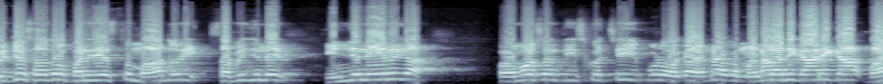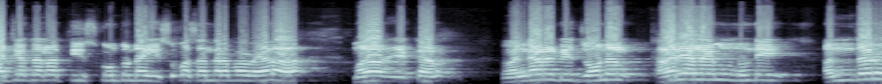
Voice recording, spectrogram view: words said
విద్యుత్ సంస్థలో పనిచేస్తూ మాధురి సబ్ ఇంజనీర్ ఇంజనీర్గా ప్రమోషన్ తీసుకొచ్చి ఇప్పుడు ఒక అంటే ఒక మండలాధికారిగా బాధ్యతలు తీసుకుంటున్న ఈ శుభ సందర్భం వేళ మా యొక్క రంగారెడ్డి జోనల్ కార్యాలయం నుండి అందరూ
